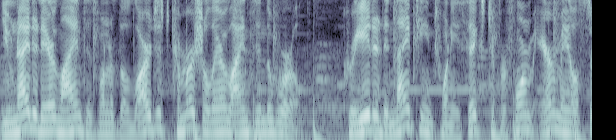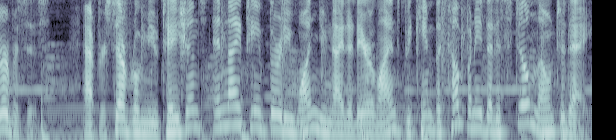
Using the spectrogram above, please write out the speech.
United Airlines is one of the largest commercial airlines in the world. Created in 1926 to perform airmail services, after several mutations, in 1931 United Airlines became the company that is still known today.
